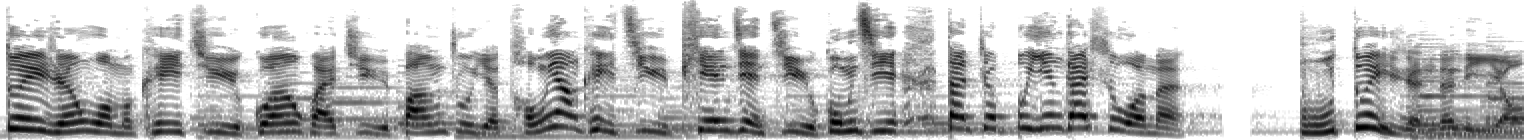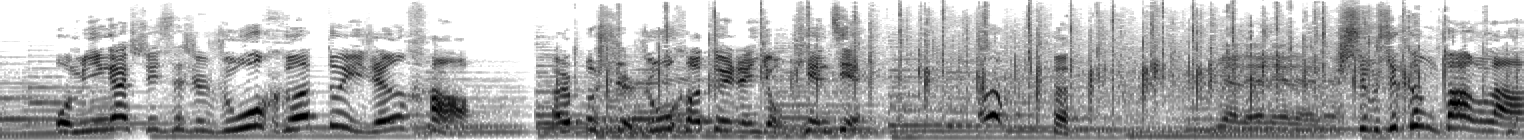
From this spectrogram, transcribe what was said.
对人我们可以给予关怀，给予帮助，也同样可以给予偏见，给予攻击，但这不应该是我们不对人的理由。我们应该学习的是如何对人好，而不是如何对人有偏见。练练练练练。是不是更棒了？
